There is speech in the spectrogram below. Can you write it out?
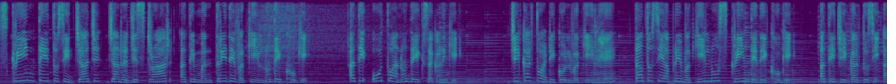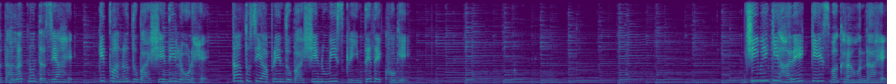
ਸਕਰੀਨ ਤੇ ਤੁਸੀਂ ਜੱਜ ਜਾਂ ਰਜਿਸਟਰਾਰ ਅਤੇ ਮੰਤਰੀ ਦੇ ਵਕੀਲ ਨੂੰ ਦੇਖੋਗੇ ਅਤੇ ਉਹ ਤੁਹਾਨੂੰ ਦੇਖ ਸਕਣਗੇ। ਜੇਕਰ ਤੁਹਾਡੇ ਕੋਲ ਵਕੀਲ ਹੈ, ਤਾਂ ਤੁਸੀਂ ਆਪਣੇ ਵਕੀਲ ਨੂੰ ਸਕਰੀਨ ਤੇ ਦੇਖੋਗੇ ਅਤੇ ਜੇਕਰ ਤੁਸੀਂ ਅਦਾਲਤ ਨੂੰ ਦੱਸਿਆ ਹੈ ਕਿ ਤੁਹਾਨੂੰ ਦੁਬਾਸ਼ੇ ਦੀ ਲੋੜ ਹੈ ਤਾਂ ਤੁਸੀਂ ਆਪਣੇ ਦੁਬਾਸ਼ੇ ਨੂੰ ਵੀ ਸਕਰੀਨ ਤੇ ਦੇਖੋਗੇ। ਜਿਵੇਂ ਕਿ ਹਰੇਕ ਕੇਸ ਵੱਖਰਾ ਹੁੰਦਾ ਹੈ।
